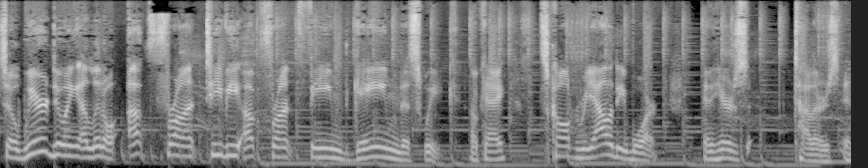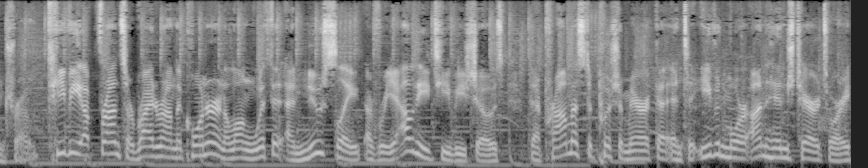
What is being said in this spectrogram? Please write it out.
So we're doing a little upfront TV upfront themed game this week. Okay. It's called Reality Warp. And here's Tyler's intro. TV upfronts are right around the corner, and along with it, a new slate of reality TV shows that promise to push America into even more unhinged territory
